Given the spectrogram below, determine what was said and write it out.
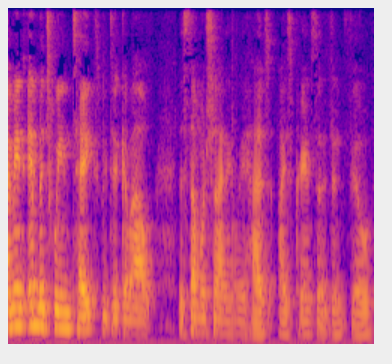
I mean, in between takes, we did go out, the sun was shining, we had ice cream, so it didn't feel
